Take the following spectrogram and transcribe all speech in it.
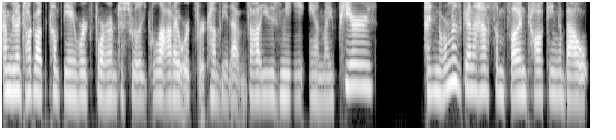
I'm going to talk about the company I work for. I'm just really glad I work for a company that values me and my peers. And Norma's going to have some fun talking about,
